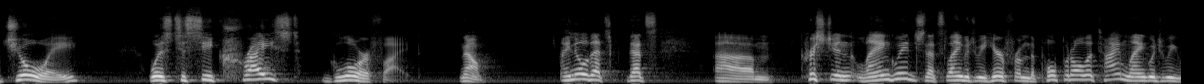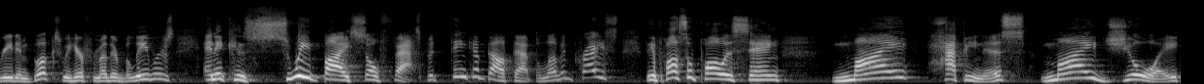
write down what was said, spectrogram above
joy was to see Christ glorified. Now, I know that's, that's um, Christian language. That's language we hear from the pulpit all the time, language we read in books, we hear from other believers, and it can sweep by so fast. But think about that, beloved Christ. The Apostle Paul is saying, My happiness, my joy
